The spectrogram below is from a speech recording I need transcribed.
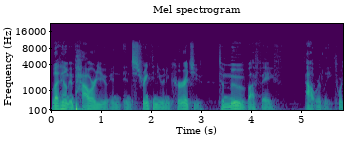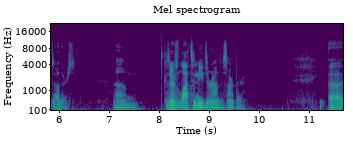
Let Him empower you and, and strengthen you and encourage you to move by faith outwardly towards others. Because um, there's lots of needs around us, aren't there? Uh,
